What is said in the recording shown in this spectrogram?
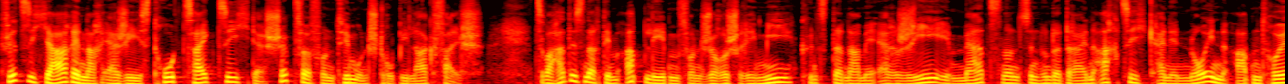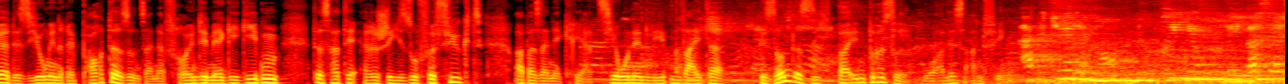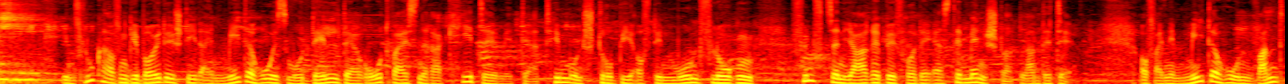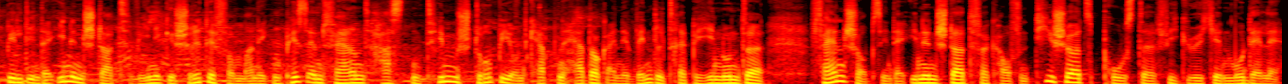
40 Jahre nach Hergés Tod zeigt sich, der Schöpfer von Tim und Struppi lag falsch. Zwar hat es nach dem Ableben von Georges Remy, Künstlername Hergé, im März 1983 keine neuen Abenteuer des jungen Reporters und seiner Freunde mehr gegeben, das hatte Hergé so verfügt, aber seine Kreationen leben weiter, besonders sichtbar in Brüssel, wo alles anfing. Im Flughafengebäude steht ein meterhohes Modell der rot-weißen Rakete, mit der Tim und Struppi auf den Mond flogen, 15 Jahre bevor der erste Mensch dort landete. Auf einem meterhohen Wandbild in der Innenstadt, wenige Schritte vom Manneken Piss entfernt, hasten Tim, Struppi und Captain Haddock eine Wendeltreppe hinunter. Fanshops in der Innenstadt verkaufen T-Shirts, Poster, Figürchen, Modelle.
